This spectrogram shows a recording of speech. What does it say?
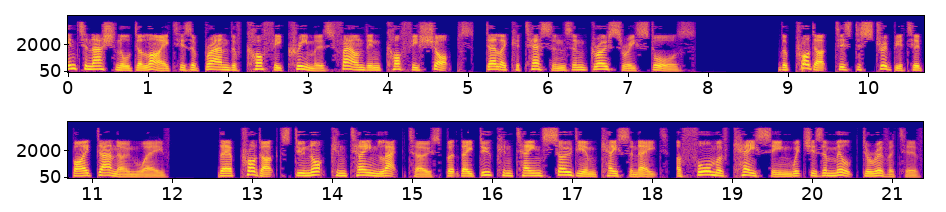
International Delight is a brand of coffee creamers found in coffee shops, delicatessens and grocery stores. The product is distributed by Danonewave. Their products do not contain lactose but they do contain sodium caseinate, a form of casein which is a milk derivative.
